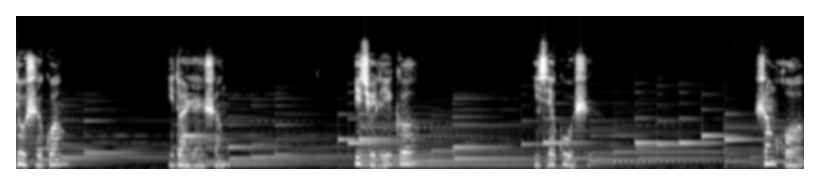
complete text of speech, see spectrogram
度时光，一段人生，一曲离歌，一些故事。生活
